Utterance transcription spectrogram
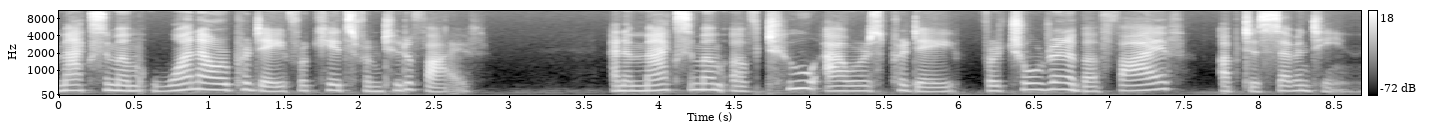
maximum one hour per day for kids from two to five, and a maximum of two hours per day for children above 5 up to 17.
